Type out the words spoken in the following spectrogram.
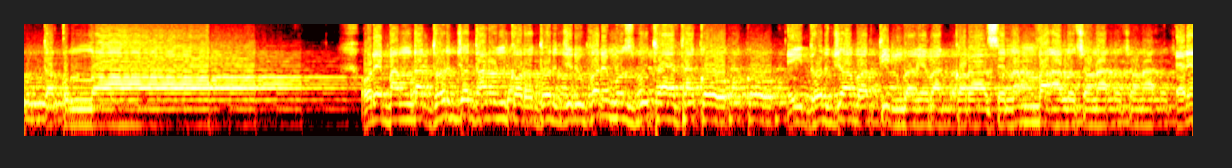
আত্তাকুল্লাহ ওরে বান্দা, ধৈর্য ধারণ করো, ধৈর্যের উপরে মজবুত হয়ে থাকো। এই ধৈর্য আবার তিন ভাগে ভাগ করা আছে, লম্বা আলোচনা। এরে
